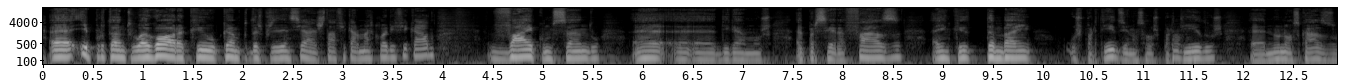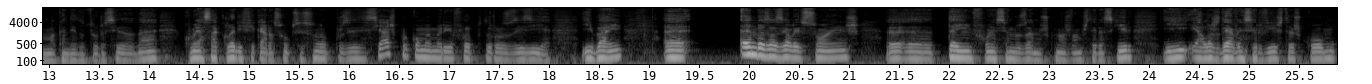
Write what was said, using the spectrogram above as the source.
Uh, e, portanto, agora que o campo das presidenciais está a ficar mais clarificado, vai começando a, a, digamos, aparecer a fase em que também os partidos, e não só os partidos, uhum. no nosso caso, uma candidatura cidadã, começa a clarificar a sua posição presidenciais, porque, como a Maria Flor Pedroso dizia, e bem, uh, ambas as eleições uh, têm influência nos anos que nós vamos ter a seguir e elas devem ser vistas como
